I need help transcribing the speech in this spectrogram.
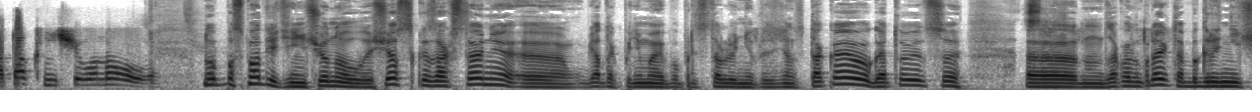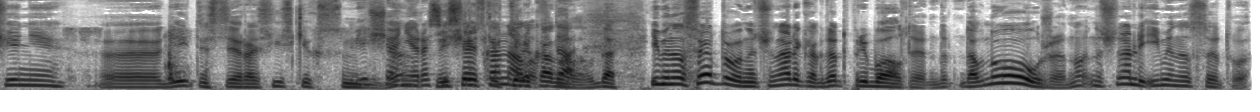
А так ничего нового. Ну, посмотрите, ничего нового. Сейчас в Казахстане, э, я так понимаю, по представлению президента Такаева, готовится э, законопроект об ограничении э, деятельности российских СМИ. Вещание да? российских, российских каналов, телеканалов. Да. да. Именно с этого начинали когда-то прибалты. Давно уже, но начинали именно с этого.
